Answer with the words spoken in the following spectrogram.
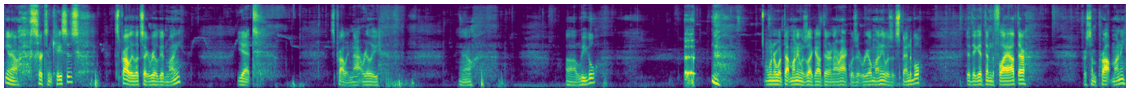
you know, certain cases. This probably looks like real good money, yet it's probably not really, you know, uh, legal. I wonder what that money was like out there in Iraq. Was it real money? Was it spendable? Did they get them to fly out there for some prop money?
